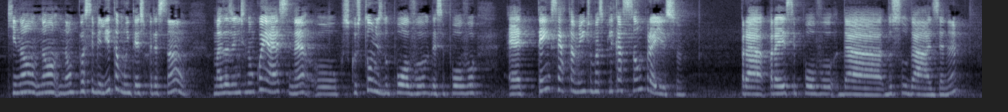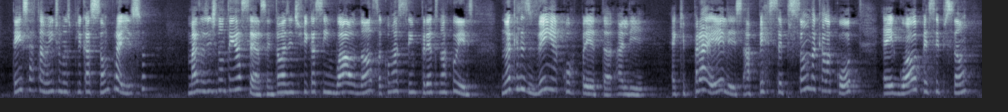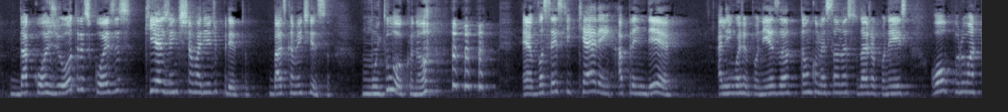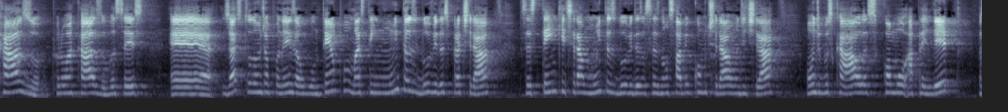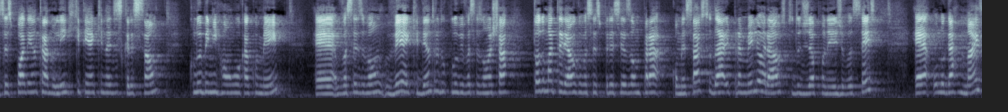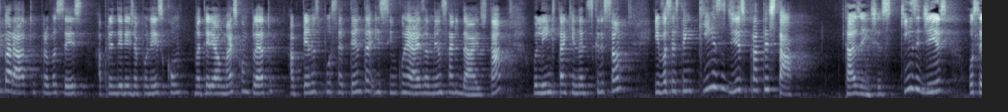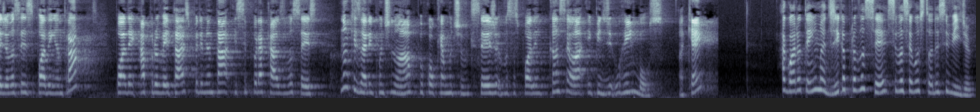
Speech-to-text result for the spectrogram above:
que não, não, não possibilita muita expressão, mas a gente não conhece, né? Os costumes do povo, desse povo, é, tem certamente uma explicação para isso, para esse povo da, do sul da Ásia, né? Tem certamente uma explicação para isso, mas a gente não tem acesso. Então a gente fica assim, uau, nossa, como assim preto no arco-íris? Não é que eles veem a cor preta ali, é que para eles a percepção daquela cor é igual à percepção da cor de outras coisas que a gente chamaria de preto. Basicamente isso. Muito louco, não? é, vocês que querem aprender a língua japonesa, estão começando a estudar japonês, ou por um acaso, por um acaso, vocês é, já estudam japonês há algum tempo, mas têm muitas dúvidas para tirar. Vocês têm que tirar muitas dúvidas, vocês não sabem como tirar, onde tirar, onde buscar aulas, como aprender. Vocês podem entrar no link que tem aqui na descrição, Clube Nihongo Kakumei. É, vocês vão ver aqui dentro do clube, vocês vão achar todo o material que vocês precisam para começar a estudar e para melhorar o estudo de japonês de vocês. É o lugar mais barato para vocês aprenderem japonês com material mais completo, apenas por 75 reais a mensalidade, tá? O link está aqui na descrição e vocês têm 15 dias para testar, tá, gente? 15 dias ou seja, vocês podem entrar, podem aproveitar, experimentar e se por acaso vocês não quiserem continuar por qualquer motivo que seja, vocês podem cancelar e pedir o reembolso, ok? Agora eu tenho uma dica para você se você gostou desse vídeo.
